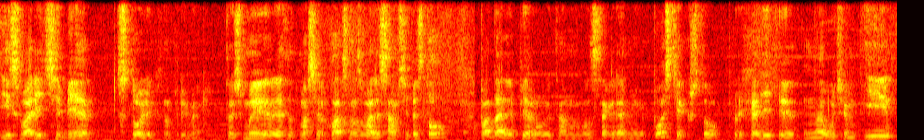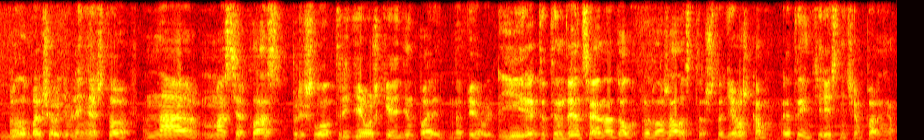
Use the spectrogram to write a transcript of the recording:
и сварить себе столик, например. То есть мы этот мастер-класс назвали «Сам себе стол», подали первый там в Инстаграме постик, что приходите, научим. И было большое удивление, что на мастер-класс пришло три девушки и один парень на первый. И эта тенденция, она долго продолжалась, то, что девушкам это интереснее, чем парням.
